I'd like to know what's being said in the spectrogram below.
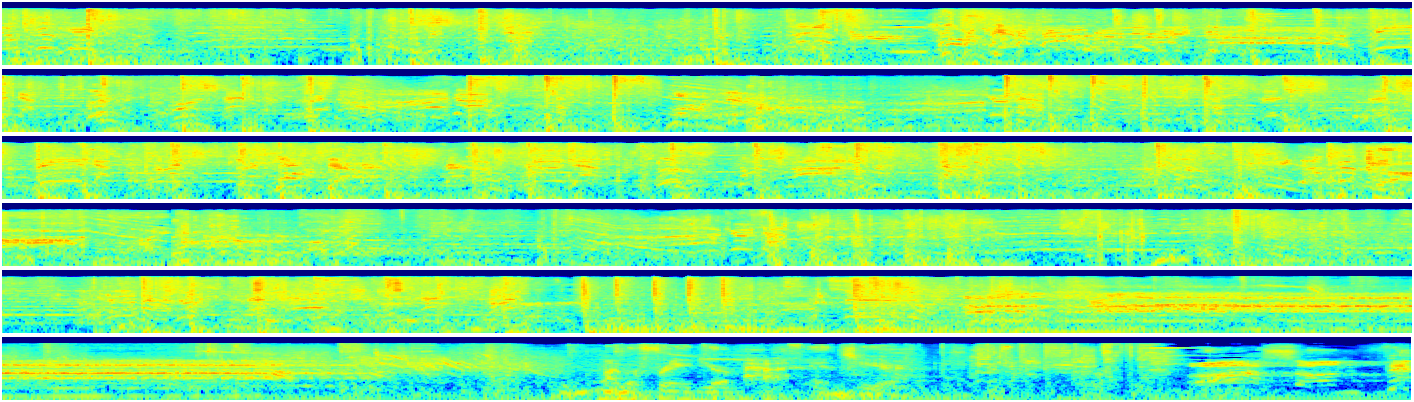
no cookies! I'm afraid your path ends here. Awesome!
